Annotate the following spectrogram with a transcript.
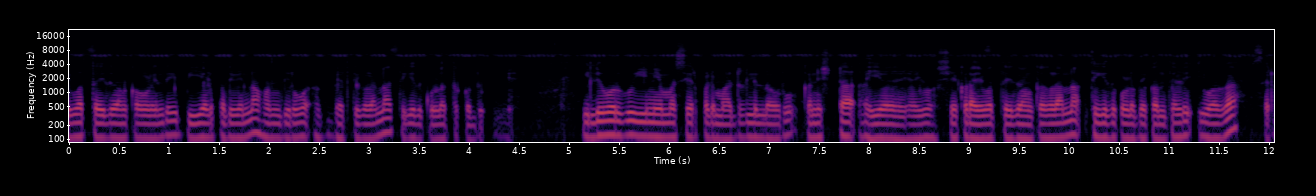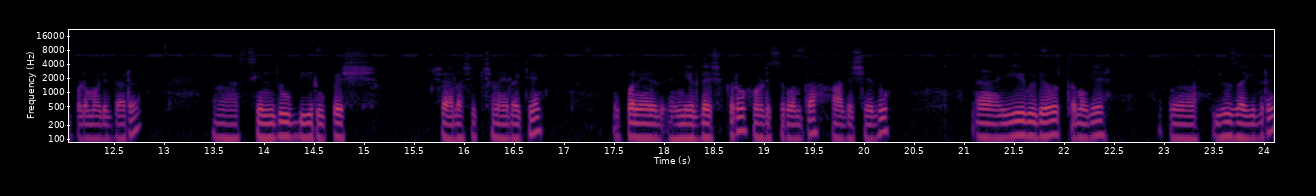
ಐವತ್ತೈದು ಅಂಕಗಳಿಂದ ಬಿ ಎಡ್ ಪದವಿಯನ್ನು ಹೊಂದಿರುವ ಅಭ್ಯರ್ಥಿಗಳನ್ನು ತೆಗೆದುಕೊಳ್ಳತಕ್ಕದ್ದು. ಇಲ್ಲಿವರೆಗೂ ಈ ನಿಯಮ ಸೇರ್ಪಡೆ ಮಾಡಿರಲಿಲ್ಲ ಅವರು. ಕನಿಷ್ಠ ಐವ ಐವ, ಶೇಕಡ ಐವತ್ತೈದು ಅಂಕಗಳನ್ನು ತೆಗೆದುಕೊಳ್ಳಬೇಕಂತೇಳಿ ಇವಾಗ ಸೇರ್ಪಡೆ ಮಾಡಿದ್ದಾರೆ. ಸಿಂಧು ಬಿ. ರೂಪೇಶ್ ಶಾಲಾ ಶಿಕ್ಷಣ ಇಲಾಖೆ ಉಪ ನಿರ್ದೇಶಕರು ಹೊರಡಿಸಿರುವಂಥ ಆದೇಶ ಇದು. ಈ ವಿಡಿಯೋ ತಮಗೆ ಯೂಸ್ ಆಗಿದ್ದರೆ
